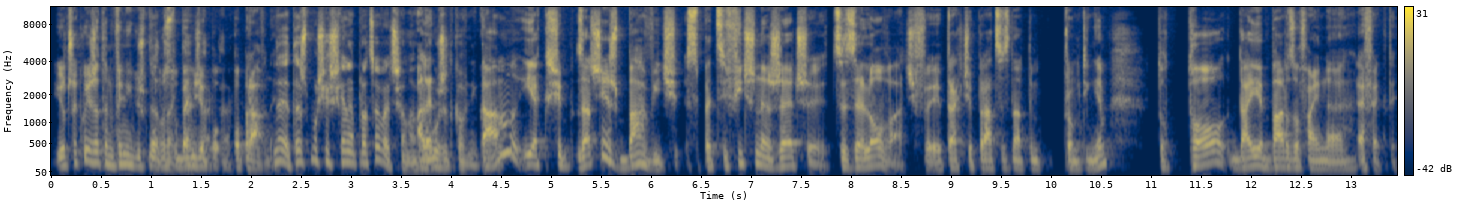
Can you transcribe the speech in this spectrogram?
i oczekuje, że ten wynik już po no prostu tak, będzie tak, tak, poprawny. Nie, też musisz się napracować, szanowny Ale użytkownik. Tam, jak się zaczniesz bawić, specyficzne rzeczy, cyzelować w trakcie pracy nad tym promptingiem, to to daje bardzo fajne efekty.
